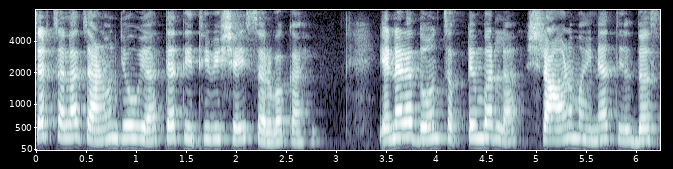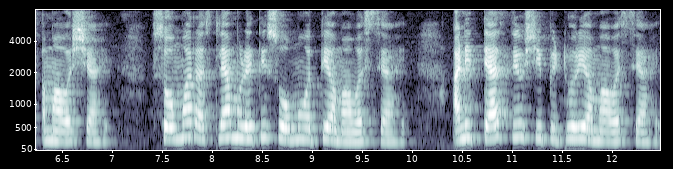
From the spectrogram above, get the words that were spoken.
तर चला जाणून घेऊया त्या तिथीविषयी सर्व काही. येणाऱ्या दोन सप्टेंबरला श्रावण महिन्यातील दस अमावस्या आहे. सोमवार असल्यामुळे ती सोमवती अमावस्या आहे आणि त्याच दिवशी पिठोरी अमावस्या आहे.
